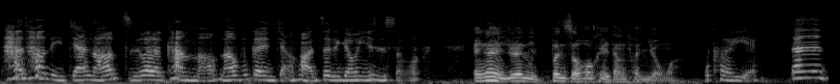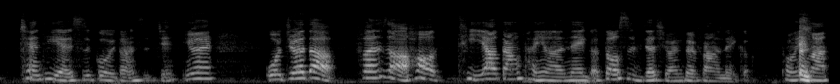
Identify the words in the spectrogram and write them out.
他到你家，然后只为了看猫，然后不跟你讲话，这个用意是什么？哎、欸，那你觉得你分手后可以当朋友吗？不可以，但是前提也是过一段时间，因为我觉得分手后提要当朋友的那个都是比较喜欢对方的那个，同意吗？欸、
